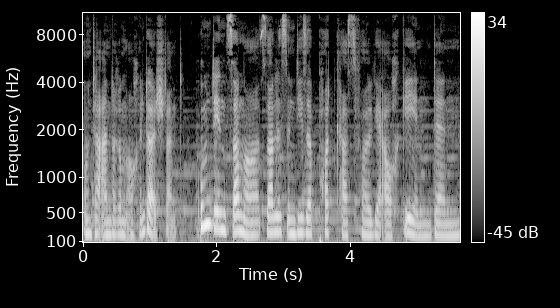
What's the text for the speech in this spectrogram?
unter anderem auch in Deutschland. Um den Sommer soll es in dieser Podcast-Folge auch gehen, denn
